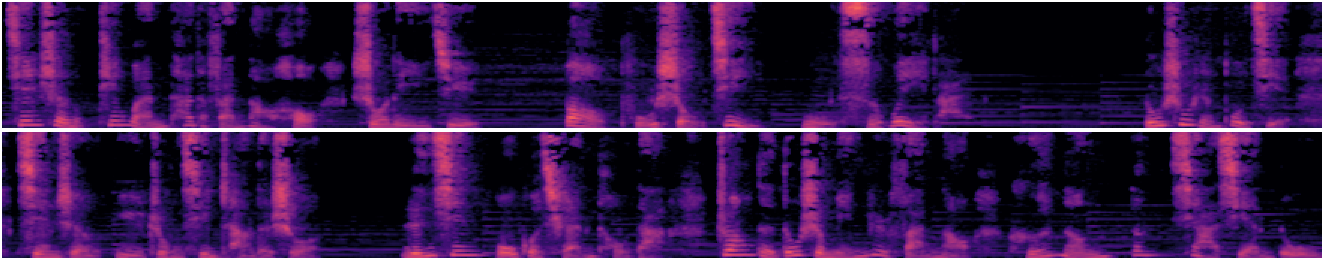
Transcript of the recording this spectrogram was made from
先生听完他的烦恼后，说了一句：“抱朴守静，勿思未来。”读书人不解，先生语重心长地说：“人心不过拳头大，装的都是明日烦恼，何能灯下闲读？”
